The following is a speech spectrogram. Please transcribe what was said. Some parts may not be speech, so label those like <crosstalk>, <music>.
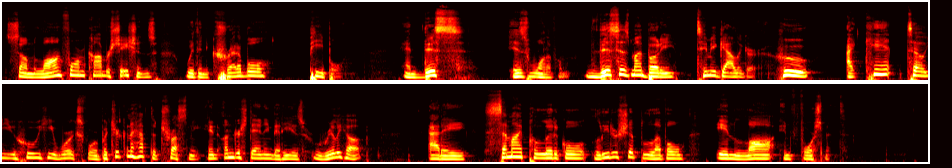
some long form conversations with incredible people. And this is one of them. This is my buddy, Timmy Gallagher, who I can't tell you who he works for, but you're going to have to trust me in understanding that he is really up at a semi political leadership level in law enforcement.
